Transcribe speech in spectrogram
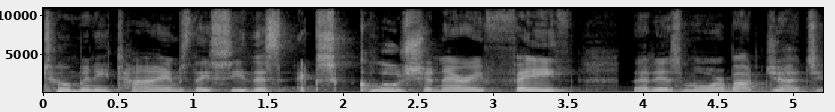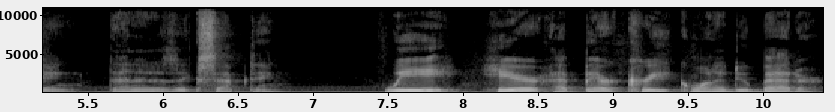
Too many times they see this exclusionary faith that is more about judging than it is accepting. We here at Bear Creek want to do better.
